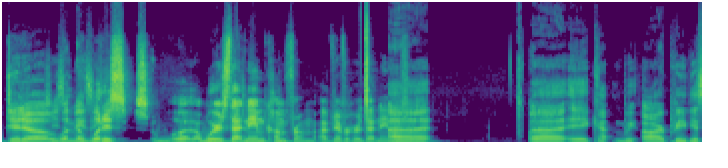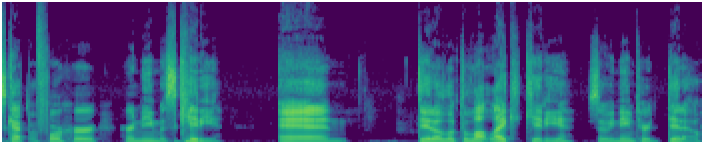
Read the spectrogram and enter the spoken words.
Ditto. She's What- amazing. what is? Where's that name come from? I've never heard that name before. Uh, uh, it, we, our previous cat before her, her name was Kitty, and Ditto looked a lot like Kitty, so we named her Ditto.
